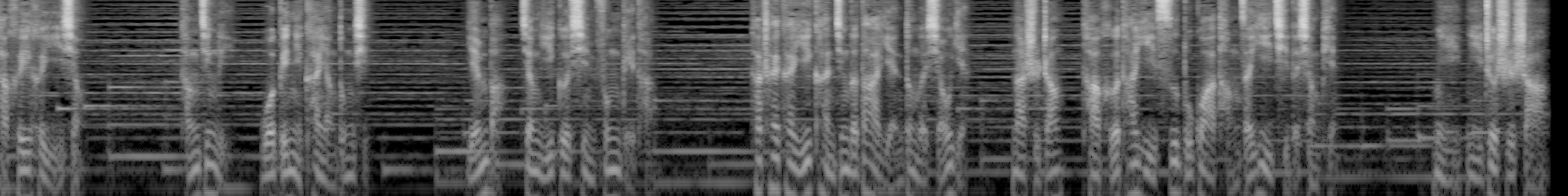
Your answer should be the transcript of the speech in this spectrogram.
他嘿嘿一笑：“唐经理，我给你看样东西。”言罢，将一个信封给他。他拆开一看，惊得大眼瞪了小眼，那是张他和他一丝不挂躺在一起的相片。你你这是啥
